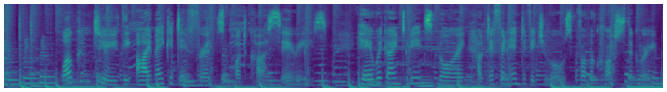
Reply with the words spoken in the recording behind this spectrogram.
Welcome to the I Make a Difference podcast series. Here we're going to be exploring how different individuals from across the group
